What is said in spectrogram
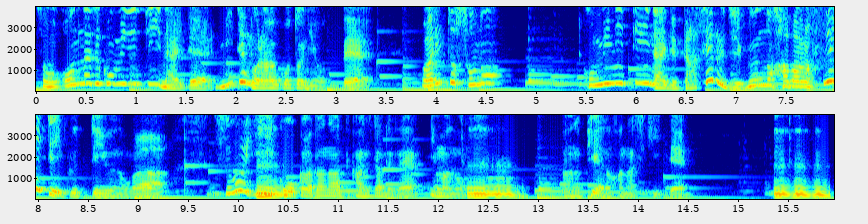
その同じコミュニティ内で見てもらうことによって割とそのコミュニティ内で出せる自分の幅が増えていくっていうのがすごいいい効果だなって感じたんだよね、今のうんうん。あのピエの話聞いて。うんうんうん。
